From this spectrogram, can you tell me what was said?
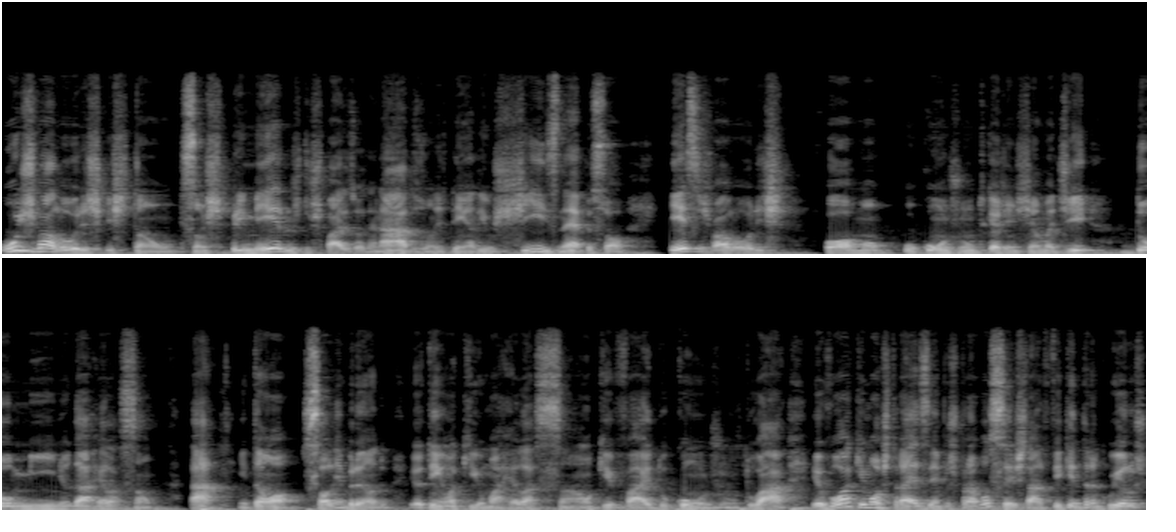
os valores que estão, que são os primeiros dos pares ordenados, onde tem ali o x, né, pessoal? Esses valores formam o conjunto que a gente chama de domínio da relação. Tá? Então, ó, só lembrando, eu tenho aqui uma relação que vai do conjunto A. Eu vou aqui mostrar exemplos para vocês, tá? Fiquem tranquilos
